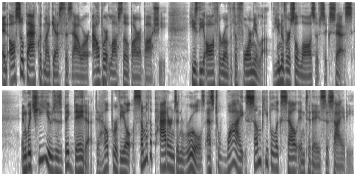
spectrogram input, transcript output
and also back with my guest this hour, Albert Laszlo Barabási. He's the author of The Formula, The Universal Laws of Success in which he uses big data to help reveal some of the patterns and rules as to why some people excel in today's society.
